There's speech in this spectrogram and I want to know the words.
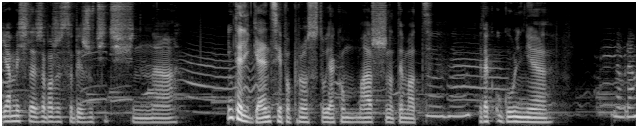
Ja myślę, że możesz sobie rzucić na inteligencję po prostu, jaką masz na temat. Mhm. Tak ogólnie Dobra.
